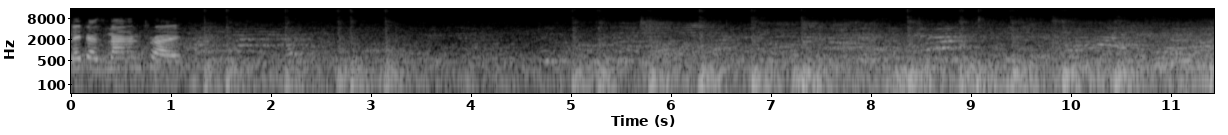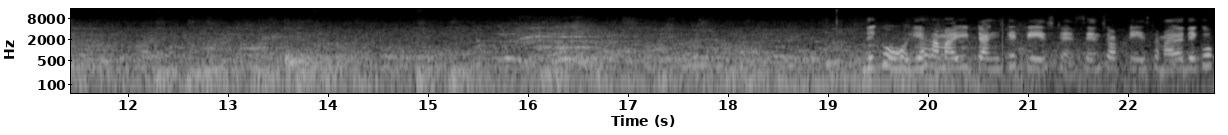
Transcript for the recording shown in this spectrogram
लेट अजलान ट्राई देखो, ये हमारी टंग के टेस्ट है सेंस ऑफ़ टेस्ट हमारा। देखो,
